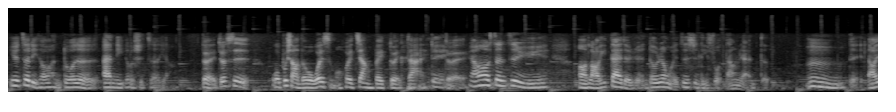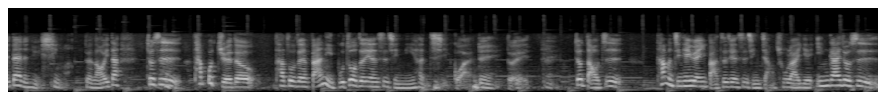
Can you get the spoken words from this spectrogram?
因为这里头很多的案例都是这样。对，就是我不晓得我为什么会这样被对待，对对，然后甚至于呃老一代的人都认为这是理所当然的，嗯，对老一代的女性嘛，对，老一代就是 她不觉得她做这件，反正你不做这件事情，你很奇怪，对对，对就导致他们今天愿意把这件事情讲出来，也应该就是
